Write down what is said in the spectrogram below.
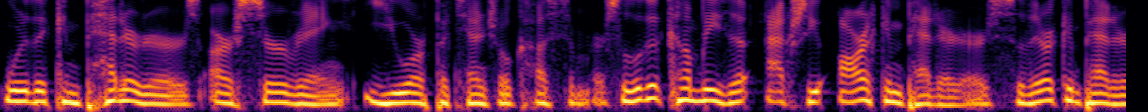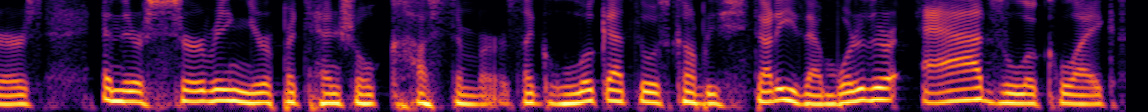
where the competitors are serving your potential customers. So look at companies that actually are competitors. So they're competitors and they're serving your potential customers. Like look at those companies, study them. What do their ads look like?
